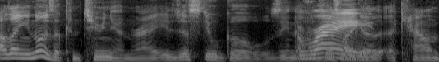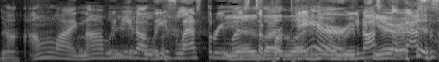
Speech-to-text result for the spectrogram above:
I was like, you know, it's a continuum, right? It just still goes, you know, it's just like a, a calendar. I'm like, nah, we need all these last three months it's to like- like prepare. you know, I still got stuff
